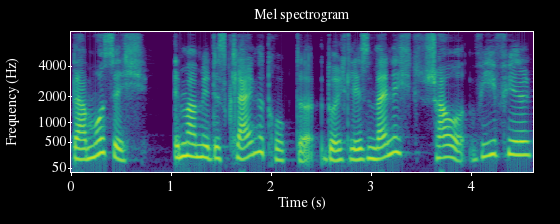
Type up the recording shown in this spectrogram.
Da muss ich immer mir das Kleingedruckte durchlesen. Wenn ich schaue, wie viel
